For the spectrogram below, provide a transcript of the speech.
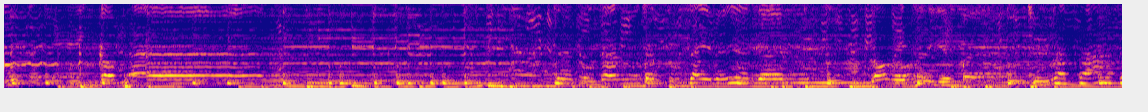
หัวใจเองก็แพ้เธอเท่านั้นฉันสุขใจเหลือเกิน ร้องให้เธอเย็นเมื่อช่วยรักษาใจ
